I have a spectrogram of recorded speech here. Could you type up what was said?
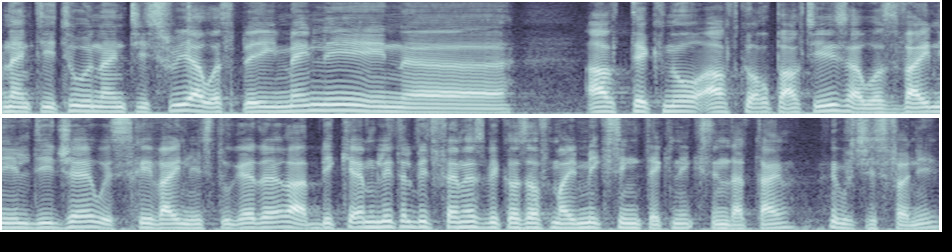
92, 93, I was playing mainly in uh, art techno, hardcore parties. I was vinyl DJ with three vinyls together. I became a little bit famous because of my mixing techniques in that time, which is funny.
